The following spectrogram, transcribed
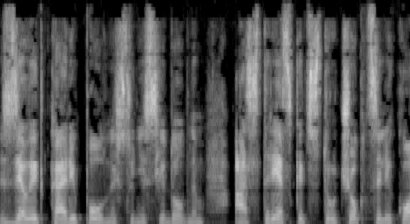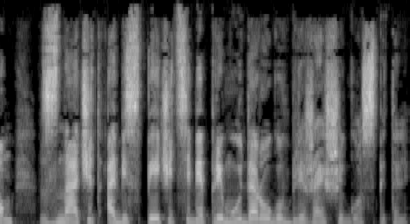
сделает карри полностью несъедобным, а стрескать стручок целиком значит обеспечить себе прямую дорогу в ближайший госпиталь.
